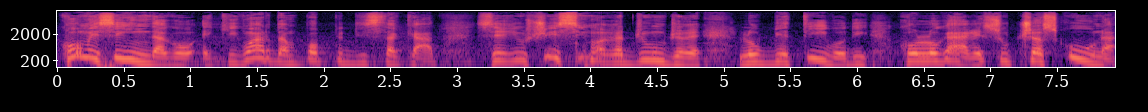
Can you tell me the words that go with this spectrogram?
come sindaco e chi guarda un po' più distaccato, se riuscissimo a raggiungere l'obiettivo di collocare su ciascuna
